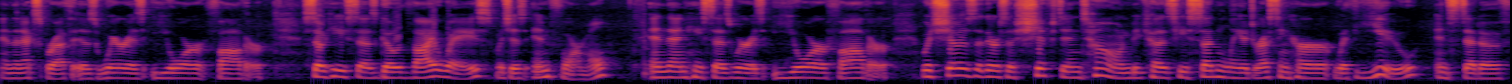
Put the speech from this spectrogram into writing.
and the next breath is, Where is your father? So he says, Go thy ways, which is informal. And then he says, Where is your father? Which shows that there's a shift in tone because he's suddenly addressing her with you instead of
